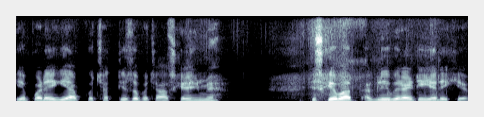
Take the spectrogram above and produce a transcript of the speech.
ये पड़ेगी आपको छत्तीस सौ पचास के रेंज में। इसके बाद अगली वेराइटी ये देखिए।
